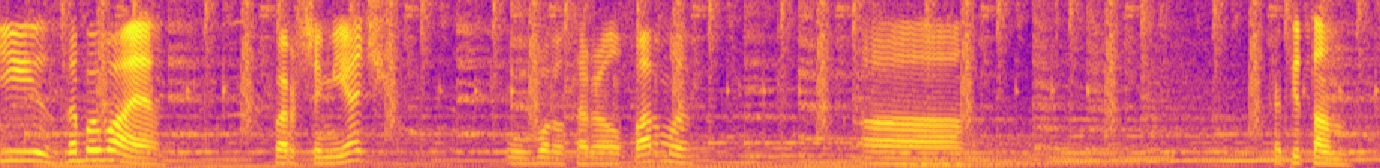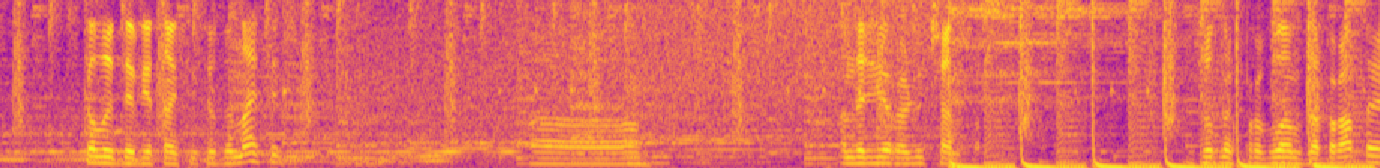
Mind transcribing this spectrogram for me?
І забиває перший м'яч у ворота Реал Фарми. А, капітан скали 19-11. А, Андрій Ролюченко жодних проблем забрати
